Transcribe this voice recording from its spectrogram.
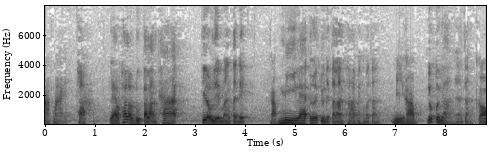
มากมายครับแล้วถ้าเราดูตารางธาตุที่เราเรียนมาตั้งแต่เด็ก ครับมีแร่เอิร์ธอยู่ในตารางธาตุไหมครับอาจารย์ มีครับ ยกตัวอย่างนะอาจารย์ ก็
